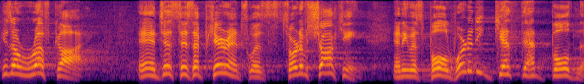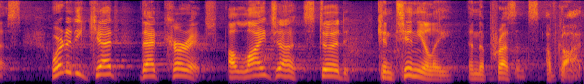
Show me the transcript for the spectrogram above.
He's a rough guy. And just his appearance was sort of shocking. And he was bold. Where did he get that boldness? Where did he get that courage? Elijah stood continually in the presence of God.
